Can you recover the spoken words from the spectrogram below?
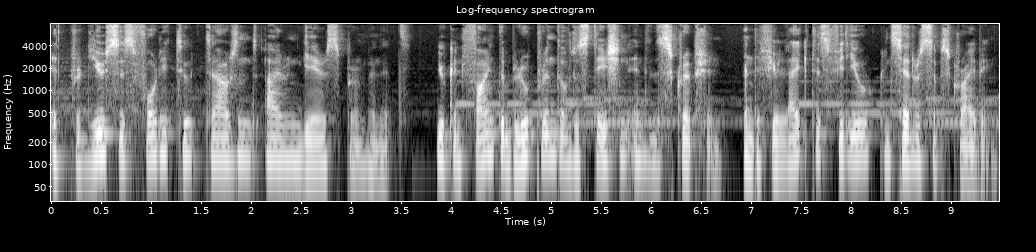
It produces 42,000 iron gears per minute. You can find the blueprint of the station in the description. And if you like this video, consider subscribing.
